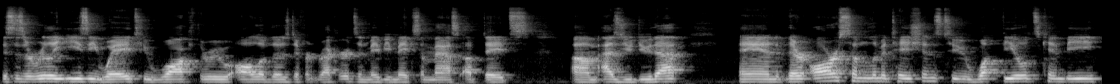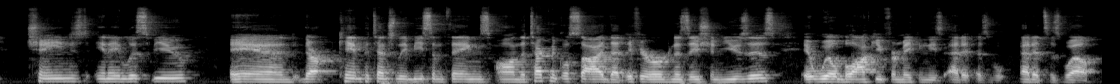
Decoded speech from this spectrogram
this is a really easy way to walk through all of those different records and maybe make some mass updates um, as you do that. And there are some limitations to what fields can be changed in a list view. And there can potentially be some things on the technical side that if your organization uses, it will block you from making these edit as, edits as well.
